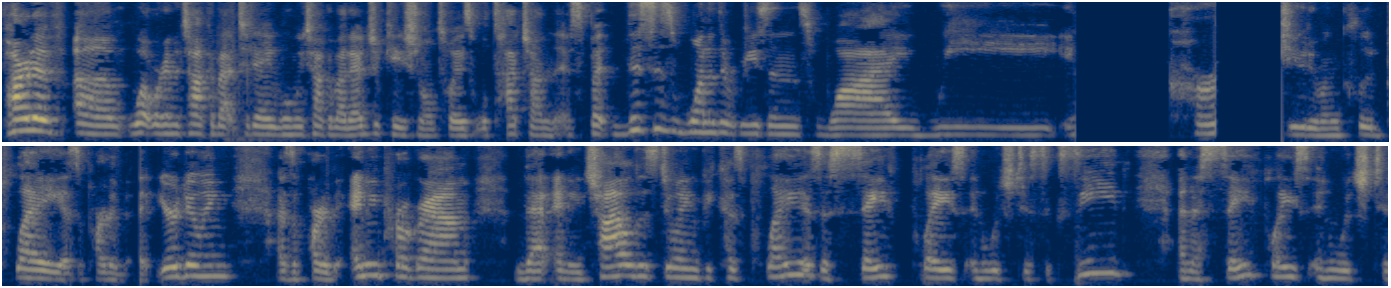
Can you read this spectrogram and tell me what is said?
Part of uh, what we're going to talk about today when we talk about educational toys we'll touch on this but this is one of the reasons why we you to include play as a part of that you're doing, as a part of any program that any child is doing, because play is a safe place in which to succeed and a safe place in which to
